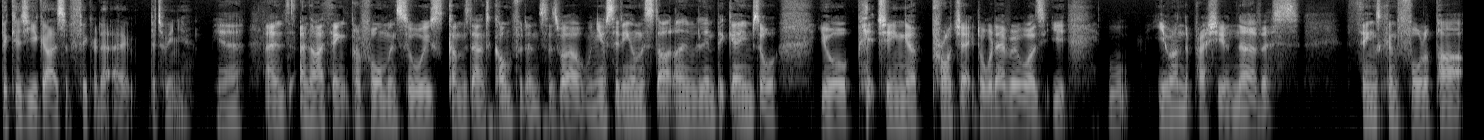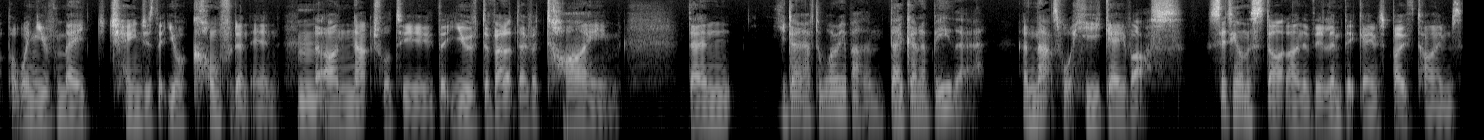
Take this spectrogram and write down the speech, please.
because you guys have figured it out between you. Yeah, and and I think performance always comes down to confidence as well. When you're sitting on the start line of Olympic Games or you're pitching a project or whatever it was, you, you're under pressure, you're nervous. Things can fall apart, but when you've made changes that you're confident in, mm. that are natural to you, that you have developed over time, then you don't have to worry about them. They're going to be there. And that's what he gave us. Sitting on the start line of the Olympic Games both times,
